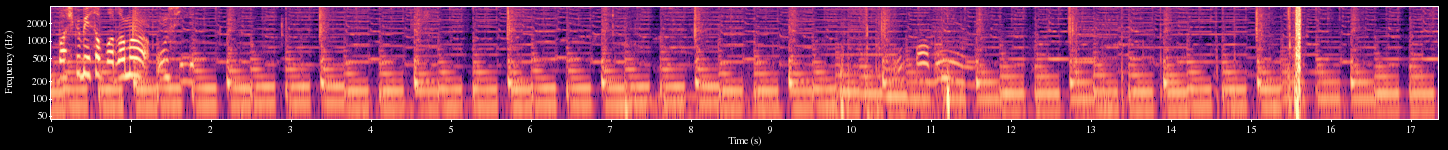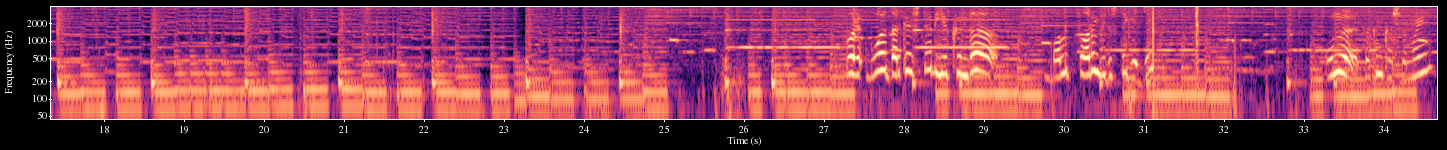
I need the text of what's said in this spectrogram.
başka bir hesap vardı ama onu sildim. Arada arkadaşlar yakında balık farm videosu da gelecek. Onu sakın kaçırmayın.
